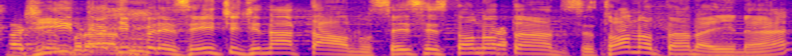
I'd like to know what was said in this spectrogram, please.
tá dica quebrado. de presente de Natal. Não sei se vocês estão anotando. Vocês estão anotando aí, né?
